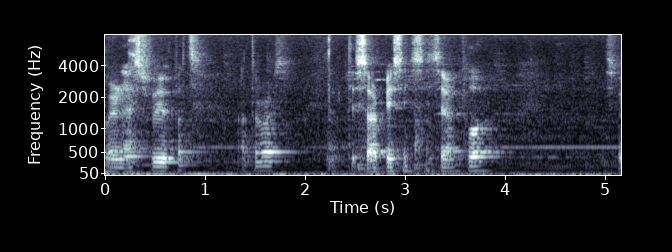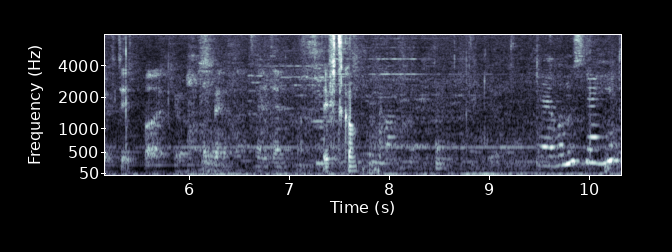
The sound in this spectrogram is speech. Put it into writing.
very nice view, but otherwise, these are busy. Seventh floor. expected by your spend Lift kommen. Wo müssen wir hin?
